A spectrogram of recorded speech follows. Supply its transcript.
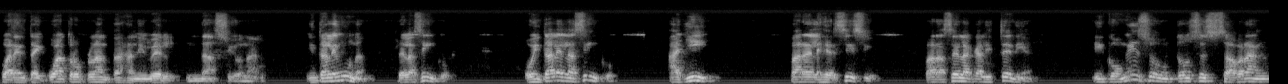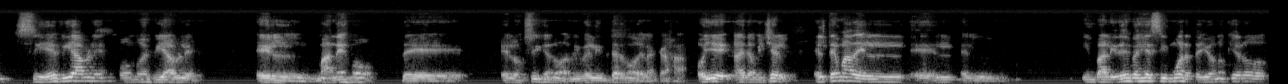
44 plantas a nivel nacional. Instalen una de las cinco, o instalen las cinco allí para el ejercicio para hacer la calistenia. Y con eso entonces sabrán si es viable o no es viable el manejo de el oxígeno a nivel interno de la caja. Oye, Aida Michelle, el tema del el, invalidez, vejez y muerte, yo no quiero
